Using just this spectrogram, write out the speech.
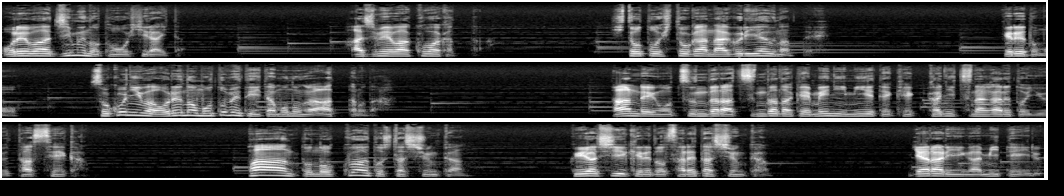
俺はジムの戸を開いた。初めは怖かった。人と人が殴り合うなんて。けれどもそこには俺の求めていたものがあったのだ。鍛錬を積んだら積んだだけ目に見えて結果につながるという達成感。パーンとノックアウトした瞬間悔しいけれどされた瞬間ギャラリーが見ている。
